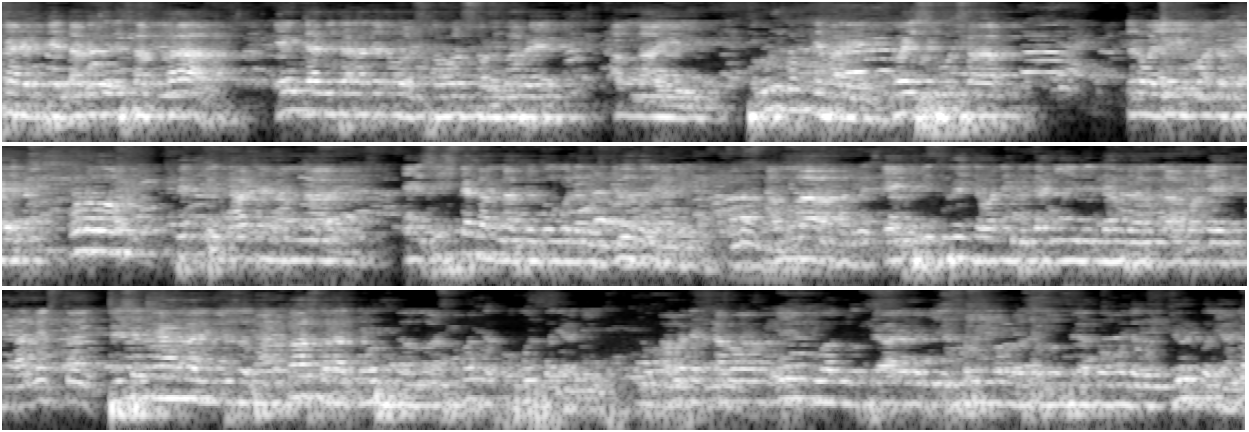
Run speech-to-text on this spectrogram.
সাহেবদের দাবি আল্লাহ এই দাবি তারা যেন সহজ সরলভাবে আল্লাহ পূরণ করতে পারে। যেন এই মাদকে কোনো ব্যক্তি না যেন আল্লাহ এই সৃষ্টাকে আল্লাহকে কবলে মঞ্জুর করে আনে আল্লাহ এই পৃথিবীতে অনেক বিদায় নিয়ে দিতে হবে আল্লাহ আমাদের দেশে থাকাকালীন কিছু ভালো কাজ করার তৌফিক আল্লাহ সবাইকে কবুল করে আনি আমাদের তামাম এই দুয়াগুলোকে আর নবী সাল্লাল্লাহু আলাইহি ওয়াসাল্লাম কবুল মঞ্জুর করে আনি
